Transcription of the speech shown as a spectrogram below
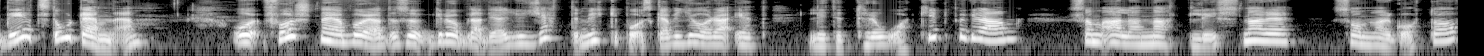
det är ett stort ämne. Och först när jag började så grubblade jag ju jättemycket på, ska vi göra ett lite tråkigt program som alla nattlyssnare somnar gott av?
